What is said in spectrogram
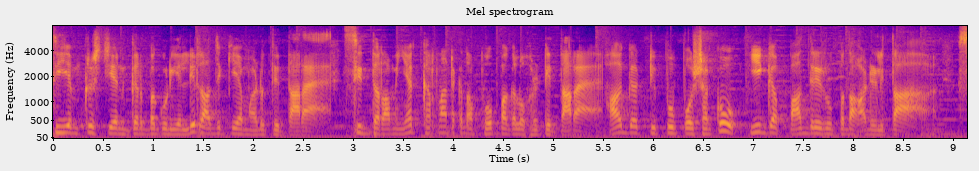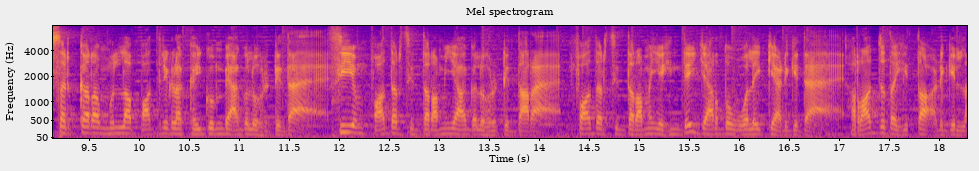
ಸಿಎಂ ಕ್ರಿಶ್ಚಿಯನ್ ಗರ್ಭಗುಡಿಯಲ್ಲಿ ರಾಜಕೀಯ ಮಾಡುತ್ತಿದ್ದಾರೆ. ಸಿದ್ದರಾಮಯ್ಯ ಕರ್ನಾಟಕದ ಪೋಪಾಗಲು ಹೊರಟಿದ್ದಾರೆ. ಆಗ ಟಿಪ್ಪು ಪೋಷಕು ಈಗ ಪಾದ್ರಿ ರೂಪದ ಆಡಳಿತ. ಸರ್ಕಾರ ಮುಲ್ಲಾ ಪಾದ್ರಿಗಳ ಕೈಗೊಂಬೆ ಆಗಲು ಹೊರಟಿದೆ. ಸಿಎಂ ಫಾದರ್ ಸಿದ್ದರಾಮಯ್ಯ ಆಗಲು ಹೊರಟಿದ್ದಾರೆ. ಫಾದರ್ ಸಿದ್ದರಾಮಯ್ಯ ಹಿಂದೆ ಯಾರದೋ ಓಲೈಕೆ ಅಡಗಿದೆ. ರಾಜ್ಯದ ಹಿತ ಅಡಗಿಲ್ಲ.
